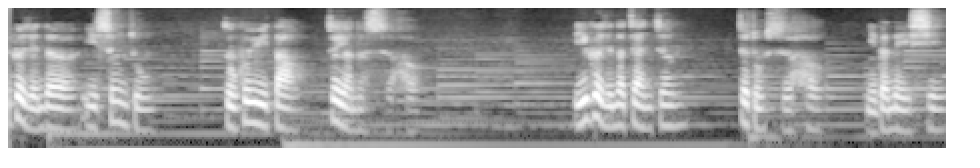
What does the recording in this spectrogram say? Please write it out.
个人的一生中总会遇到这样的时候。一个人的战争这种时候你的内心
